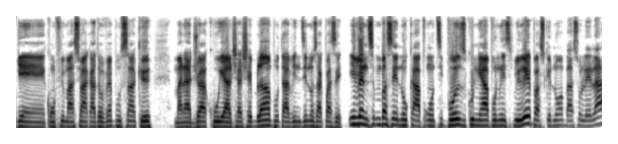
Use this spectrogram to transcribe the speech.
gain confirmation à 80% que manager a couru à chercher blanc pour ta venir dire nous ça passé. Even pense nous ca prendre petite pause qu'on pour respirer parce que nous en bas soleil là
